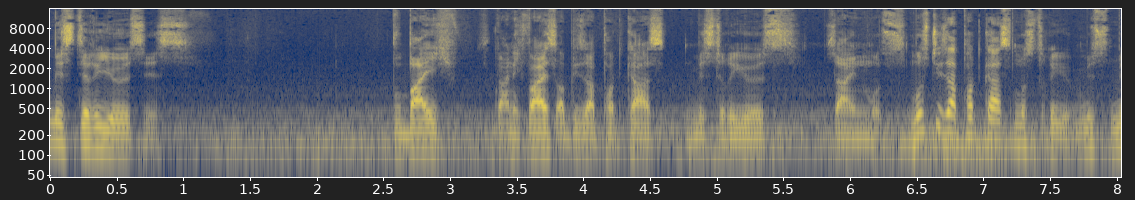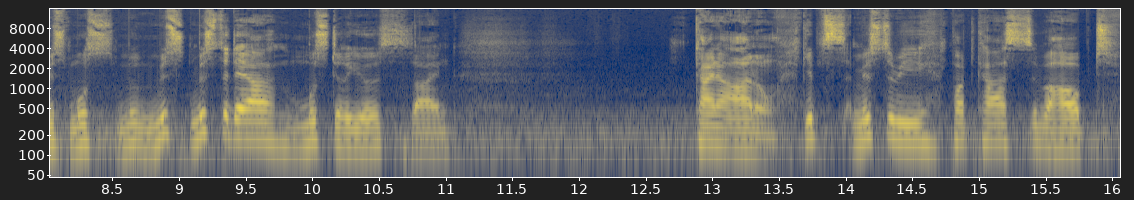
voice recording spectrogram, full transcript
mysteriös ist. Wobei ich gar nicht weiß, ob dieser Podcast mysteriös sein muss. Muss dieser Podcast mysteriös, müß, müß, muss, müß, müsste der mysteriös sein? Keine Ahnung. Gibt es Mystery-Podcasts überhaupt?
